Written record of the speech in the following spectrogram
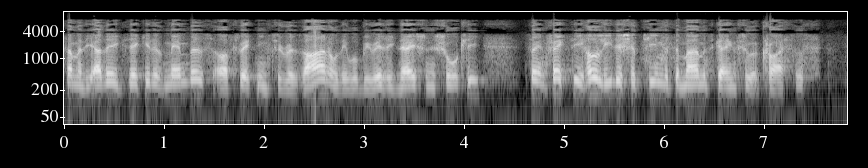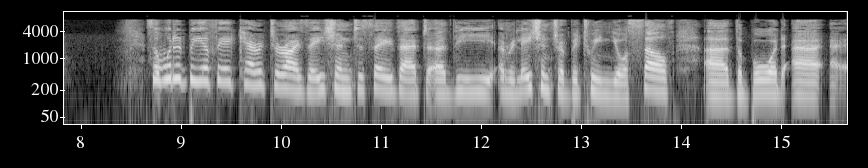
some of the other executive members are threatening to resign, or there will be resignation shortly. So, in fact, the whole leadership team at the moment is going through a crisis. So would it be a fair characterization to say that uh, the relationship between yourself, uh, the board, uh, uh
